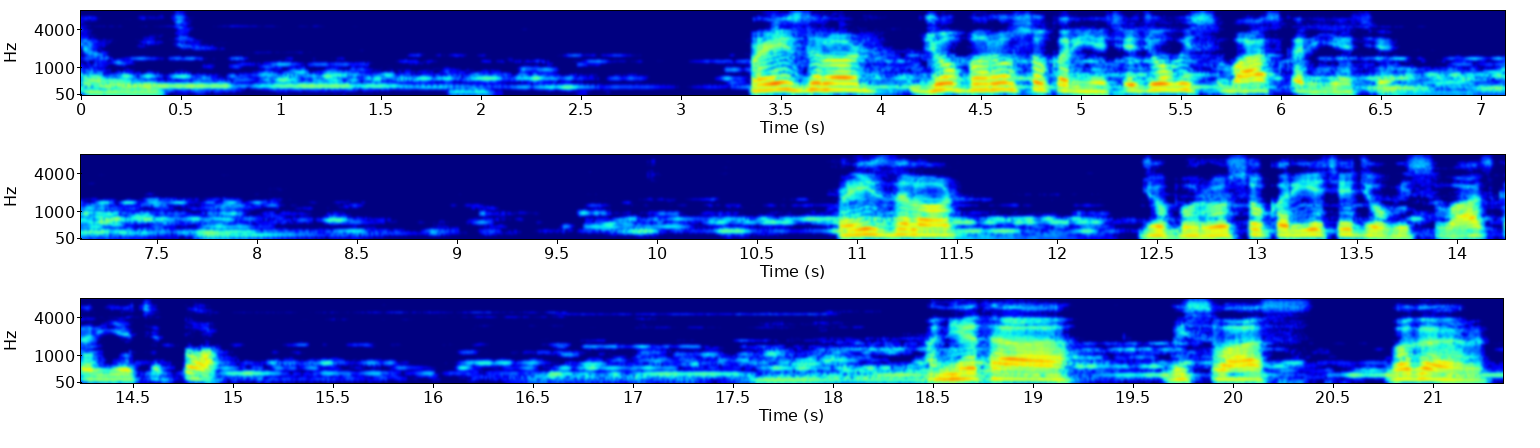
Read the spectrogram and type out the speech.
જરૂરી છે. પ્રેઝ ધ લોર્ડ જો ભરોસો કરીએ છીએ, જો વિશ્વાસ કરીએ છીએ. પ્રેઝ ધ લોર્ડ જો ભરોસો કરીએ છીએ, જો વિશ્વાસ કરીએ છીએ, તો અન્યથા વિશ્વાસ વગર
